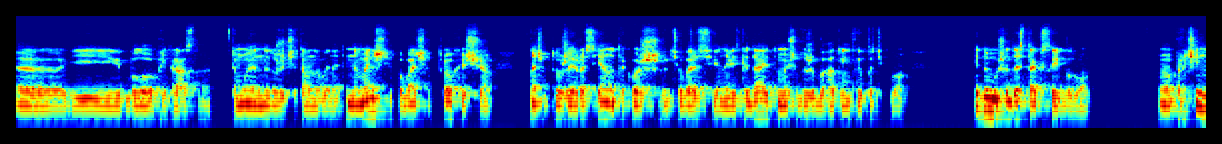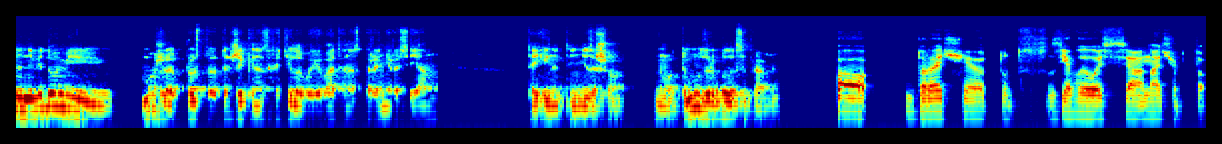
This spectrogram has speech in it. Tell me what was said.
е, і було прекрасно. Тому я не дуже читав новини. Тим не менш, я побачив трохи, що, начебто, вже і росіяни також цю версію не відкидають, тому що дуже багато інфи потекло. І думаю, що десь так все і було. Причини невідомі. Може, просто таджики не захотіли воювати на стороні росіян та гинути ні за що. Ну, Тому зробили все правильно. До речі, тут з'явилося, начебто,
